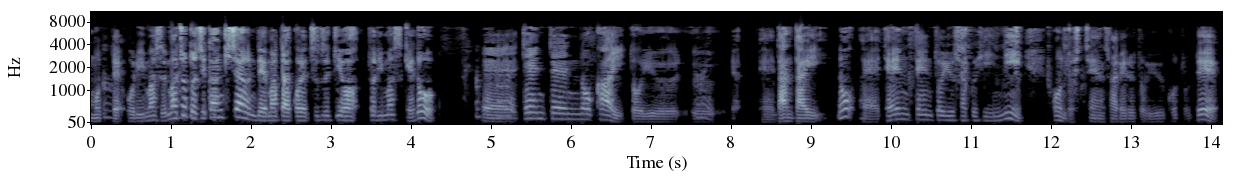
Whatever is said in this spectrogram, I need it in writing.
思っております。まあ、ちょっと時間来ちゃうんで、またこれ続きを取りますけど、えー、点々の会という、はいえー団体の、えー、点々という作品に今度出演されるということで、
